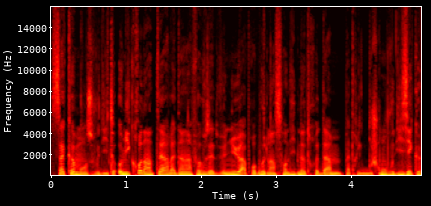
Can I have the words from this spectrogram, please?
ça commence, vous dites. Au micro d'Inter, la dernière fois que vous êtes venu, à propos de l'incendie de Notre-Dame, Patrick Boucheron, vous disiez que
